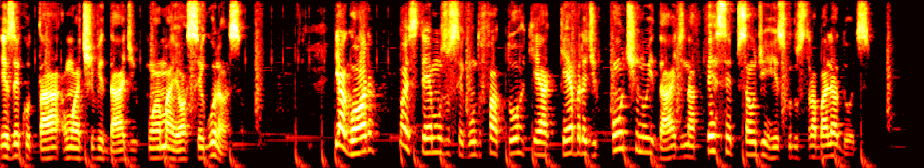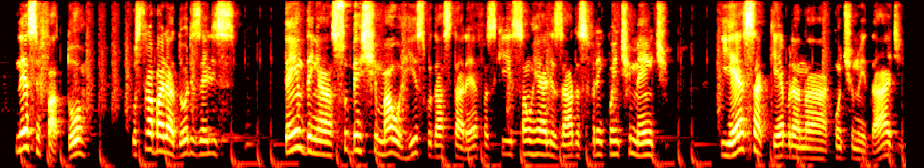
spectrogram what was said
executar uma atividade com a maior segurança. E agora, nós temos o segundo fator, que é a quebra de continuidade na percepção de risco dos trabalhadores. Nesse fator, os trabalhadores eles tendem a subestimar o risco das tarefas que são realizadas frequentemente, e essa quebra na continuidade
